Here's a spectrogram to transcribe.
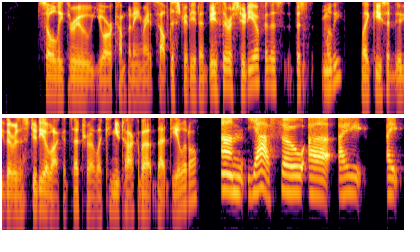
solely through your company, right? Self-distributed. Is there a studio for this this movie? Like you said, there was a studio lock, etc. Like, can you talk about that deal at all? Um, yeah, so uh, I I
